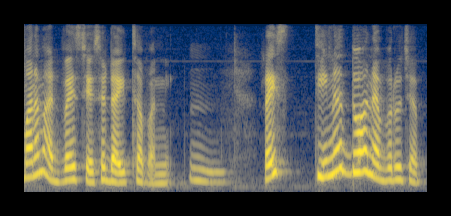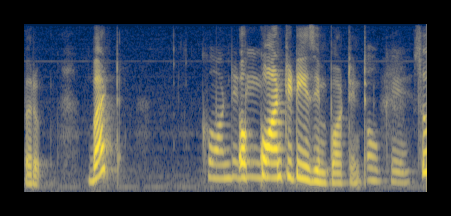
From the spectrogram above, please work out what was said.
మనం అడ్వైస్ చేసే డైట్స్ అవన్నీ. రైస్ తినద్దు అని ఎవరు చెప్పరు. బట్ ఒక క్వాంటిటీ ఈజ్ ఇంపార్టెంట్ సో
